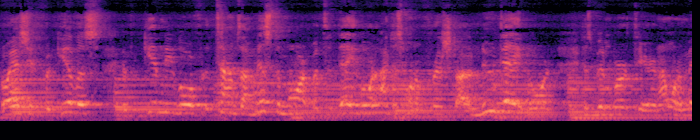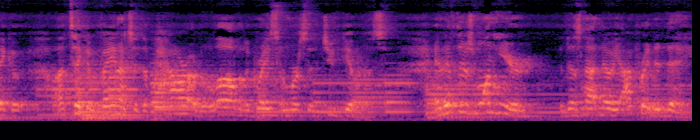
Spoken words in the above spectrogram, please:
Lord, I ask you to forgive us and forgive me, Lord, for the times I missed the mark. But today, Lord, I just want a fresh start. A new day, Lord, has been birthed here. And I want to make a, uh, take advantage of the power of the love and the grace and mercy that you've given us. And if there's one here that does not know you, I pray today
